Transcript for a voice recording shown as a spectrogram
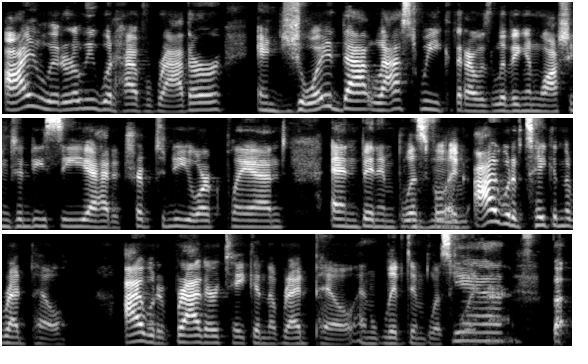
I literally would have rather enjoyed that last week that I was living in Washington, D.C. I had a trip to New York planned and been in blissful. Mm-hmm. Like, I would have taken the red pill. I would have rather taken the red pill and lived in blissful yeah, ignorance. But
